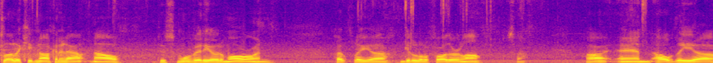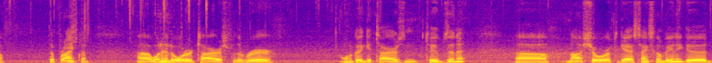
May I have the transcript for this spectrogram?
slowly keep knocking it out. And I'll do some more video tomorrow and hopefully uh, get a little farther along. So, all right. And oh, the uh, the Franklin. I uh, went ahead and ordered tires for the rear. I want to go and get tires and tubes in it. Uh, not sure if the gas tank's going to be any good,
